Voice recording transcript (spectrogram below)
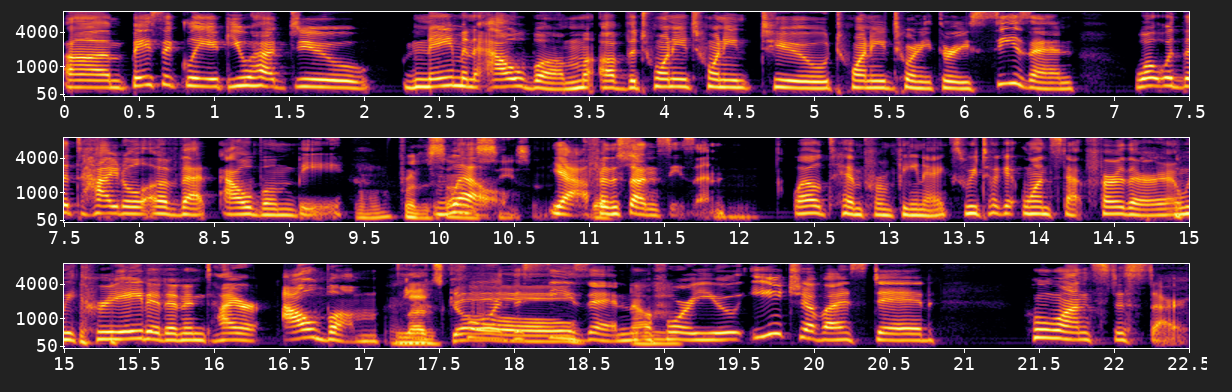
um, basically if you had to name an album of the 2022-2023 season, what would the title of that album be? For the sun well, season. Yeah, for the Sun season. Well, Tim from Phoenix, we took it one step further and we created an entire album Let's go for the season Mhm. for you. Each of us did. Who wants to start?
